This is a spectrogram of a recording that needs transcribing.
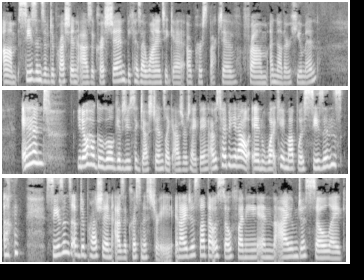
um, seasons of depression as a Christian because I wanted to get a perspective from another human. And you know how Google gives you suggestions like as you're typing? I was typing it out and what came up was seasons seasons of depression as a Christmas tree. And I just thought that was so funny and I am just so like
